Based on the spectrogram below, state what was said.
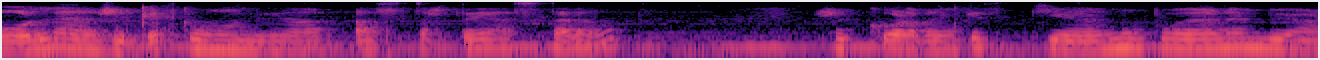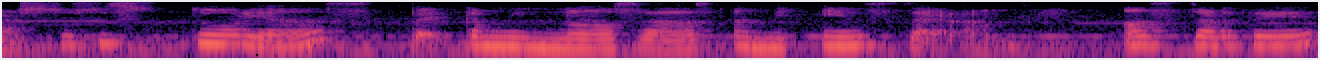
Hola, rica comunidad Astarte Astaroth. Recuerden que si quieren me pueden enviar sus historias pecaminosas a mi Instagram, Astarte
